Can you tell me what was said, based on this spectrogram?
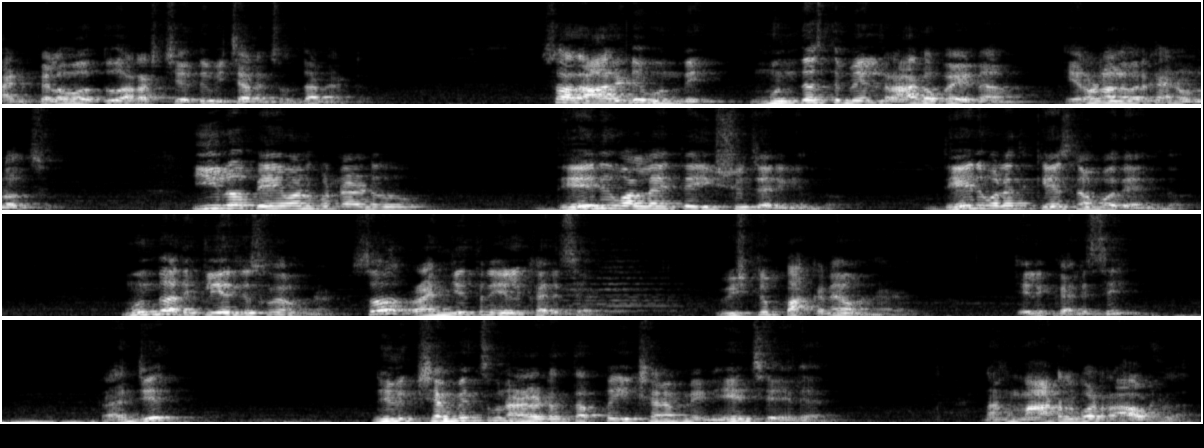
ఆయన పిలవద్దు అరెస్ట్ చేయొద్దు విచారించొద్దు అన్నట్టు. సో అది ఆల్రెడీ ఉంది. ముందస్తు బెయిల్ రాకపోయినా ఇరవై నాలుగు వరకు ఆయన ఉండొచ్చు. ఈలోపు ఏమనుకున్నాడు? దేని వల్ల అయితే ఇష్యూ జరిగిందో దేని వల్ల అయితే కేసు నమోదైందో ముందు అది క్లియర్ చేసుకుని అనుకున్నాడు. సో రంజిత్ని వెళ్ళి కలిశాడు. విష్ణు పక్కనే ఉన్నాడు. వెళ్ళి కలిసి రంజిత్ నేను క్షమించమని అడగటం తప్ప ఈ క్షణం నేను ఏం చేయలేను. నాకు మాటలు కూడా రావట్లా.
